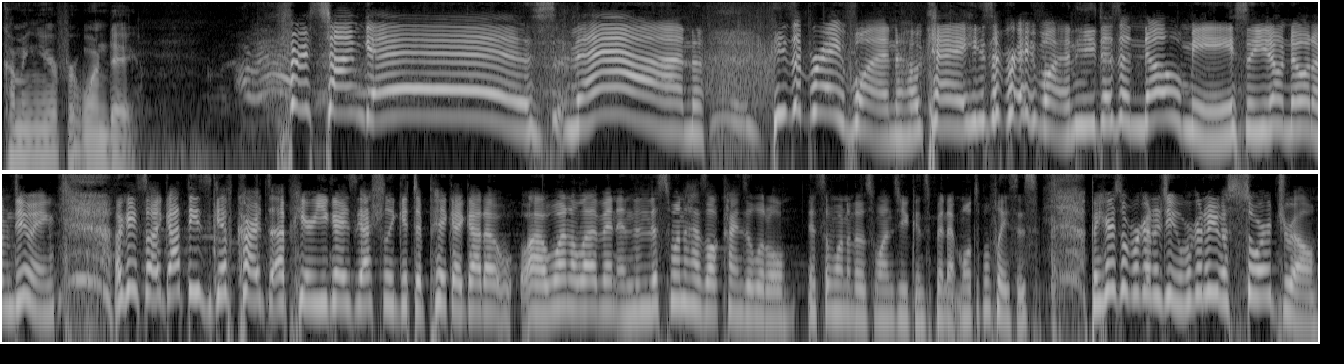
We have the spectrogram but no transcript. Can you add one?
coming here for one day. First time guest, man. He's a brave one, okay? He's a brave one. He doesn't know me, so you don't know what I'm doing. Okay, so I got these gift cards up here. You guys actually get to pick. I got a uh, 111, and then this one has all kinds of little. It's one of those ones you can spin at multiple places. But here's what we're gonna do. We're gonna do a sword drill.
